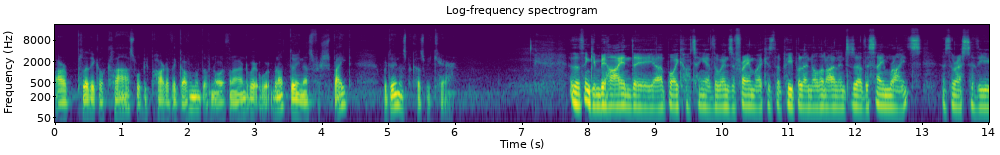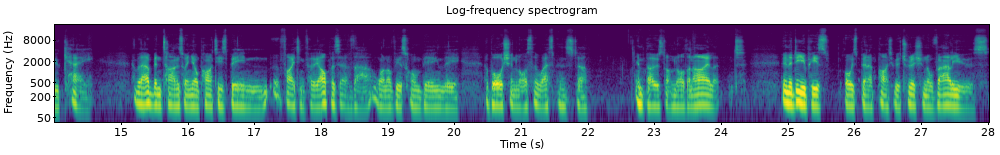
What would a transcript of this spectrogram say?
Our political class will be part of the government of Northern Ireland. We're, we're not doing this for spite. We're doing this because we care. The thinking behind the uh, boycotting of the Windsor Framework is that people in Northern Ireland deserve the same rights as the rest of the UK. There have been times when your party's been fighting for the opposite of that, one obvious one being the abortion laws that Westminster imposed on Northern Ireland. And the DUP's always been a party with traditional values.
